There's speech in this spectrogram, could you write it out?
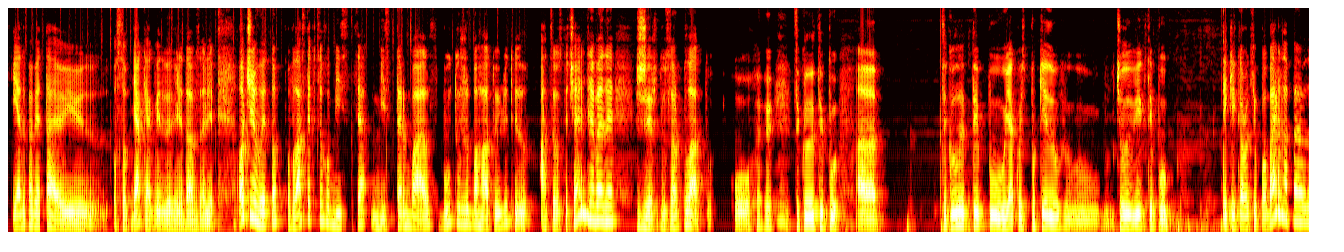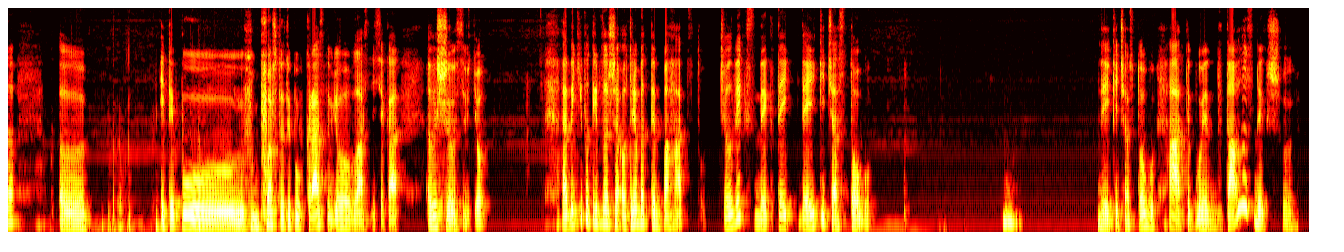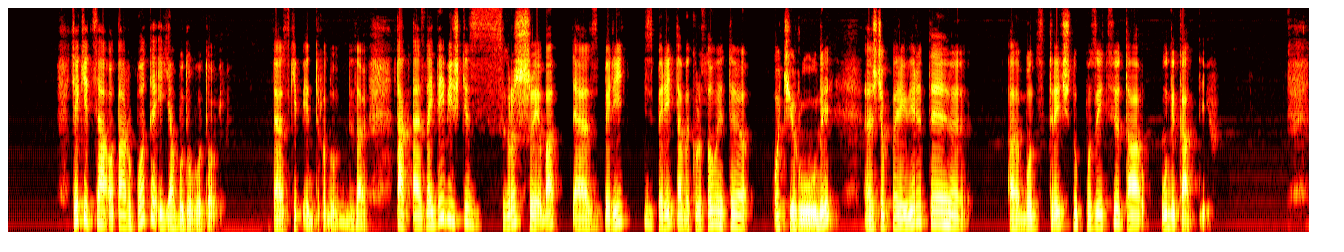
Я не пам'ятаю е, особняк, як він виглядав взагалі. Очевидно, власник цього місця, містер Майлз, був дуже багатою людиною, а це означає для мене жирну зарплату. О, це коли, типу, а, це коли, типу, якось покинув е, чоловік, типу, декілька років помер, напевно. Е, і, типу, можете, типу, вкрасти в нього власність, яка лишилася від нього. Мені потрібно лише отримати багатство. Чоловік зник деякий час тому. Деякий час тому. А, типу, він недавно зник, що? Тільки ця ота робота, і я буду готовий. Е, Скіп інтро, ну, не знаю. Так, е, знайди мішки з грошима, е, зберіть, зберіть та використовуйте очі руни, е, щоб перевірити е, монстричну позицію та уникати їх.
